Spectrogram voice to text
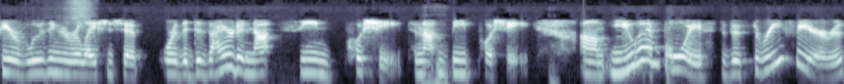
fear of losing the relationship, or the desire to not seem pushy, to not be pushy. Um, you have voiced the three fears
